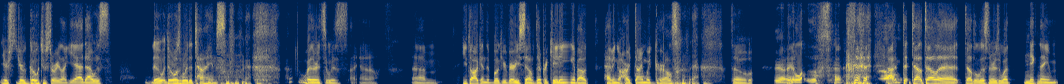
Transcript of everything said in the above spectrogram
your your go to story. Like, yeah, that was, those were the times. Whether it's, it was, I don't know. Um, you talk in the book. You're very self deprecating about having a hard time with girls. so Yeah, I got a lot of those. Um, tell tell uh, tell the listeners what nickname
